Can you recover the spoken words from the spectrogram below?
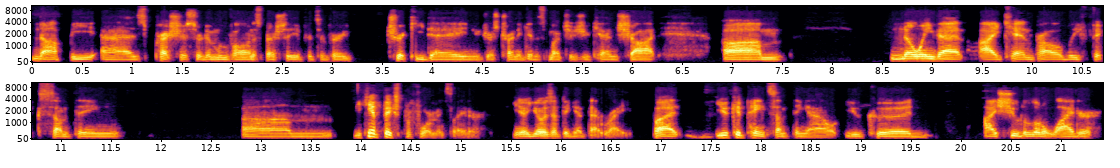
not be as precious or to move on, especially if it's a very tricky day and you're just trying to get as much as you can shot. Um, knowing that I can probably fix something. Um, you can't fix performance later. You know, you always have to get that right. But mm-hmm. you could paint something out. You could. I shoot a little wider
